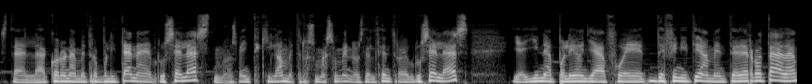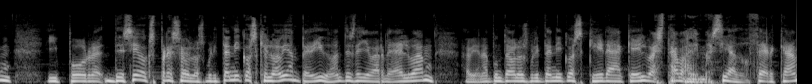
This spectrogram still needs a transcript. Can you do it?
Está en la corona metropolitana de Bruselas, unos 20 kilómetros más o menos del centro de Bruselas, y allí Napoleón ya fue definitivamente derrotada y por deseo expreso de los británicos que lo habían pedido antes de llevarle a Elba, habían apuntado a los británicos que era que Elba estaba demasiado cerca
